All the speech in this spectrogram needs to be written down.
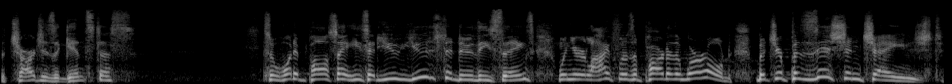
the charges against us. So, what did Paul say? He said, You used to do these things when your life was a part of the world, but your position changed.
